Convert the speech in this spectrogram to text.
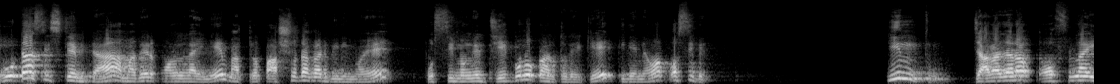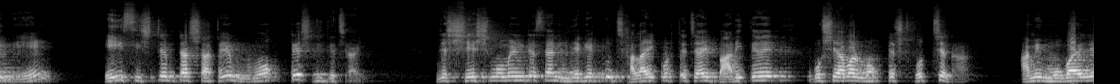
গোটা সিস্টেমটা আমাদের অনলাইনে মাত্র পাঁচশো টাকার বিনিময়ে পশ্চিমবঙ্গের যে কোনো প্রান্ত থেকে কিনে নেওয়া পসিবল কিন্তু যারা যারা অফলাইনে এই সিস্টেমটার সাথে মক টেস্ট দিতে চাই। যে শেষ মোমেন্টে স্যার নিজেকে একটু ঝালাই করতে চাই, বাড়িতে বসে আমার মক টেস্ট হচ্ছে না, আমি মোবাইলে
